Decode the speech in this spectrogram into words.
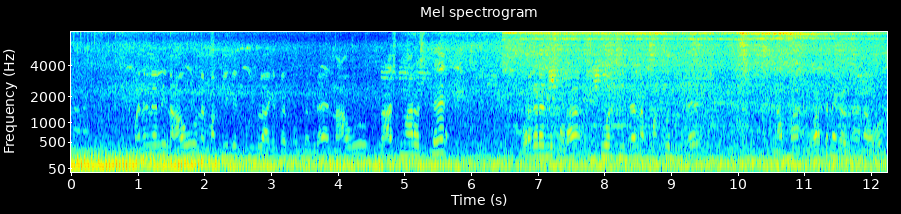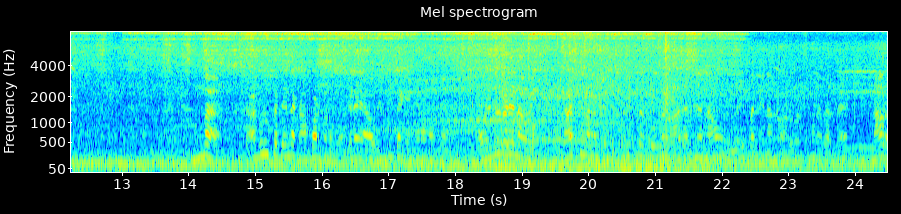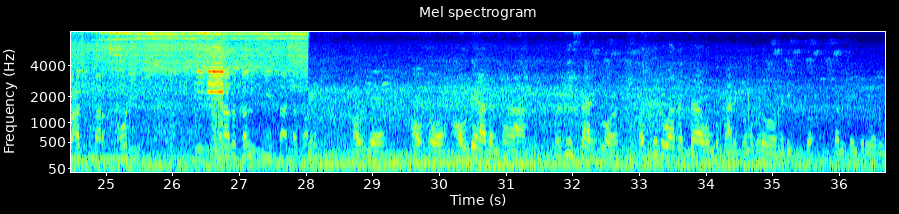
ಮನೆಯಲ್ಲಿ ನಾವು ನಮ್ಮ ಮಕ್ಕಳಿಗೆ ಗುರುಗಳಾಗಿರ್ಬೇಕು ಅಂತಂದರೆ, ನಾವು ರಾಜ್ಕುಮಾರ್ ಹೊರಗಡೆಯೂ ಕೂಡ ಮುಂದುವರಿಸಿದ್ರೆ ನಮ್ಮ ಮಕ್ಕಳು ಮುಂದೆ ನಮ್ಮ ವರ್ತನೆಗಳನ್ನ ನಾವು ತುಂಬ ಜಾಗರೂಕತೆಯಿಂದ ಕಾಪಾಡ್ಕೋಬೇಕು ಹೊರಗಡೆ ಅವ್ರ ಎದುರುದಾಗ ಹೆಂಗಾರ ಮಾಡ್ಕೊಂಡು ಅವ್ರ ನಾವು ರಾಜ್ಕುಮಾರ್ ಅಂತ ಜೀವಿತಪೂರ್ಣ ಆದರ್ಶ ನಾವು ಲೈಫಲ್ಲಿ ಏನಾದರೂ ಅಳವಡಿಸ್ಕೊಳ್ಳೋದಾದರೆ ನಾವು ರಾಜ್ಕುಮಾರ್ ನೋಡಿ ಏನಾದರೂ ಕಲ್ಪಿ ಅಂತ ಅನ್ನೋದು. ಅವ್ರಿಗೆ ಅವ್ರದ್ದು ಅವ್ರದೇ ಆದಂತಹ ಪ್ರತಿ ಸಾರಿಗೂ ಅದ್ಭುತವಾದಂಥ ಒಂದು ಕಾರ್ಯಕ್ರಮಗಳು ನಡೀತಿತ್ತು.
